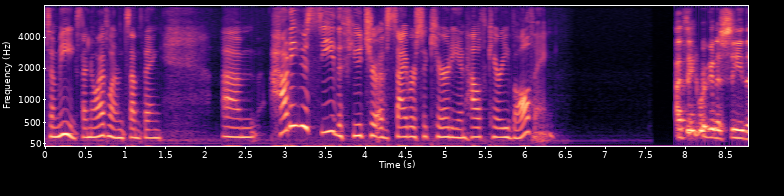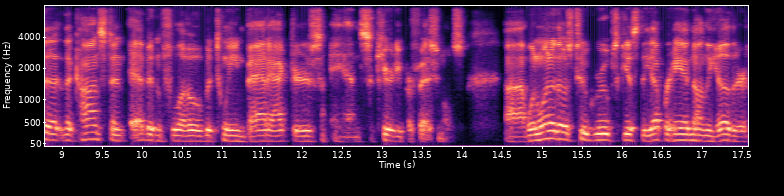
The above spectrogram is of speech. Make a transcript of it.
to me because I know I've learned something. Um, how do you see the future of cybersecurity and healthcare evolving? I think we're going to see the, the constant ebb and flow between bad actors and security professionals. Uh, when one of those two groups gets the upper hand on the other,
